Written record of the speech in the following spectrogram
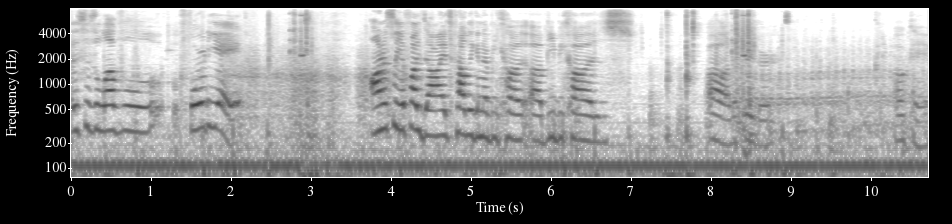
this is level 48. Honestly, if I die, it's probably gonna uh, be because uh, the figure. Okay.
